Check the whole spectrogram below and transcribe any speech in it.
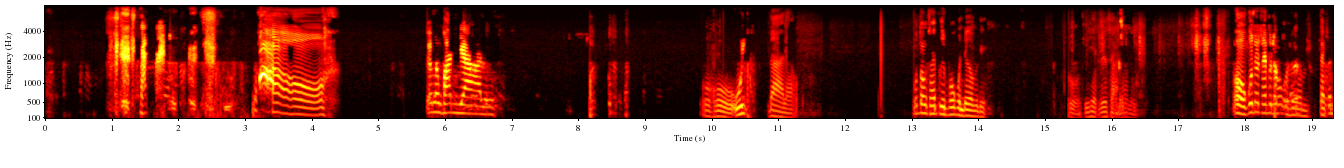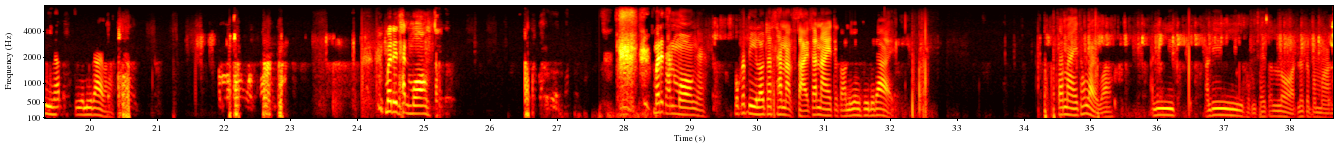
ว้าวกำลังพันยาเลย โอ้โห อุ้ย ได้แล้วกูต้องใช้ปืนพกเหมือนเดิมดิ โอ้ที่เห็ดเรื่องสารแน่เลย โอ้กูต้องใช้ปืนพกเหมือนเดิม แต่ก็ดีนะซื้อนี่ได้ป่ะไม่ได้ทันมอง ไม่ได้ทันมองไงปกติเราจะถนัดสายสไนแต่ตอนนี้ยังซื้อไม่ได้สไนเท่าไหร่วะอันนี้ อันนี้ผมใช้ตลอดน่าจะประมาณ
